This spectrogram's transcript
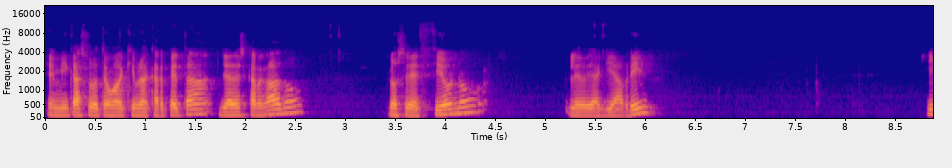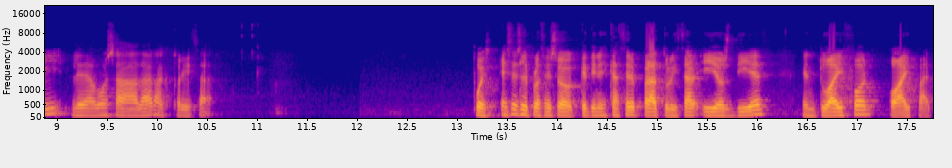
En mi caso lo tengo aquí en una carpeta ya descargado. Lo selecciono, le doy aquí a abrir y le damos a dar a actualizar. Pues ese es el proceso que tienes que hacer para actualizar iOS 10 en tu iPhone o iPad.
